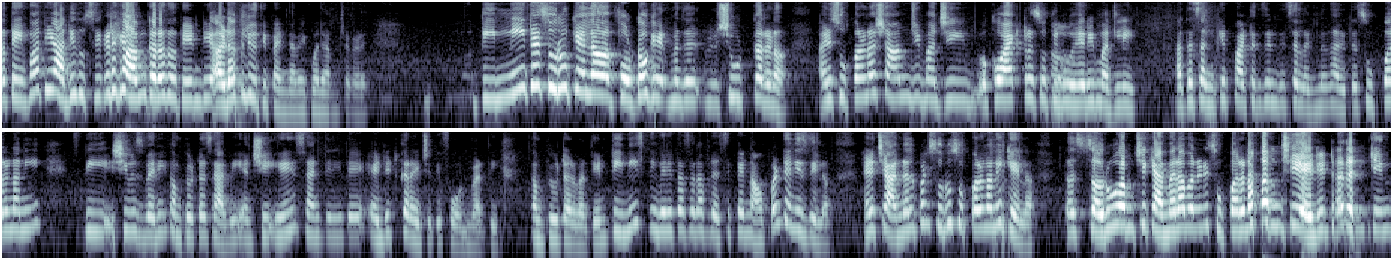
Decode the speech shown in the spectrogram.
तर तेव्हा ती आधी दुसरीकडे काम करत होती आणि ती अडकली होती पॅन्डेमिकमध्ये आमच्याकडे. तिनी ते सुरू केलं फोटो घे म्हणजे शूट करणं. आणि सुपर्णा श्याम जी माझी को ऍक्ट्रेस होती हो. दुहेरी मधली आता संकेत पाठक जण तिचं लग्न झाले तर सुपर्णानी ती she was very computer savvy and she is and तिने ते एडिट करायची ती फोनवरती कम्प्युटरवरती आणि तिनेच निवेदिता सराफ रेसिपी नाव पण त्यांनीच दिलं आणि चॅनल पण सुरू सुपर्णाने केलं तर सरू आमची कॅमेरामन आणि सुपर्णा आमची एडिटर आणखीन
